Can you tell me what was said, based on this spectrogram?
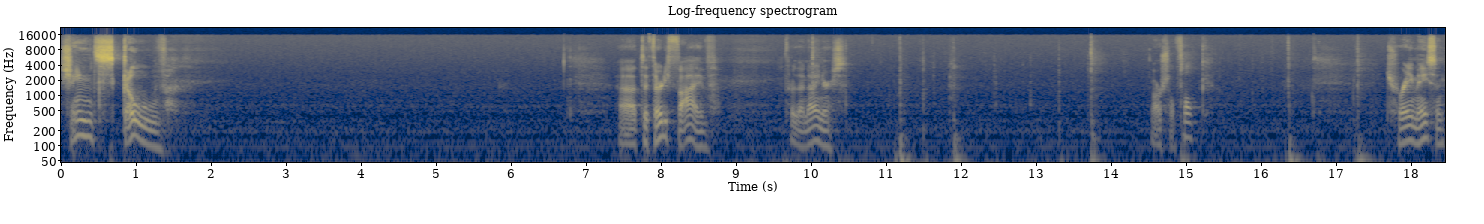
Shayne Skov. Uh, to 35 for the Niners. Marshall Faulk. Tre Mason.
